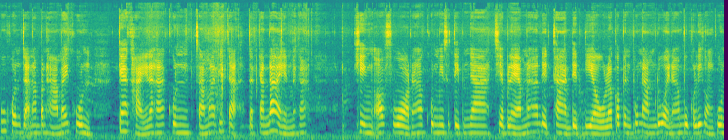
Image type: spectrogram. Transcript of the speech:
ผู้คนจะนำปัญหามาให้คุณแก้ไขนะคะ คุณสามารถที่จะจัดการได้เห็นไหมคะ King of Swords นะคะ คุณมีสติปัญญาเฉียบแหลมนะคะ เด็ดขาด เด็ดเดี่ยว แล้วก็เป็นผู้นำด้วยนะคะ บุคลิกของคุณ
